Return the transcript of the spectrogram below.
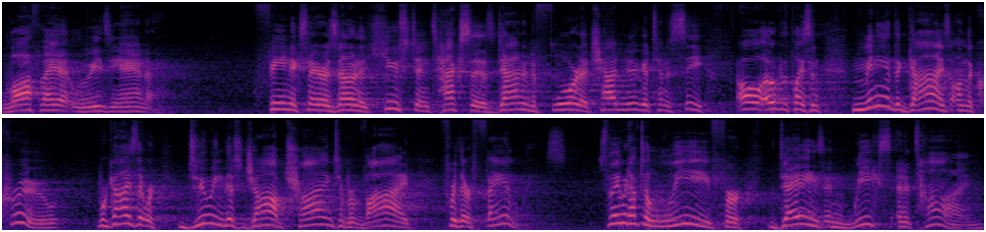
Lafayette, Louisiana, Phoenix, Arizona, Houston, Texas, down into Florida, Chattanooga, Tennessee, all over the place. And many of the guys on the crew were guys that were doing this job trying to provide for their families. So they would have to leave for days and weeks at a time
